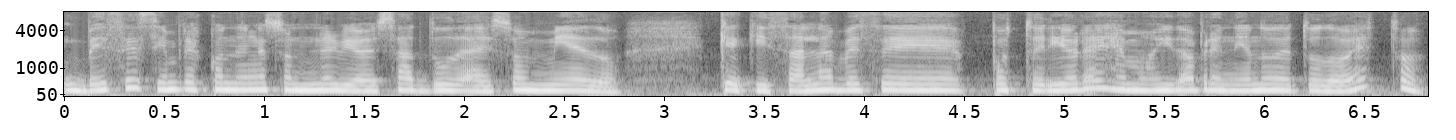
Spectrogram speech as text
veces siempre esconden esos nervios, esas dudas, esos miedos, que quizás las veces posteriores hemos ido aprendiendo de todo esto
